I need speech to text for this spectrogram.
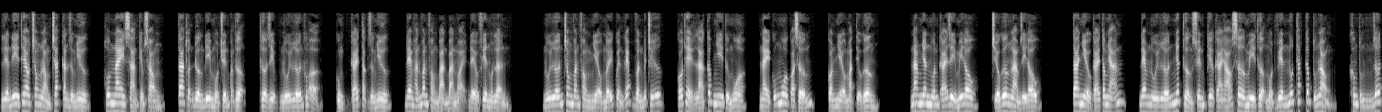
liền đi theo trong lòng chắt căn dường như, hôm nay sản kiểm xong, ta thuận đường đi một chuyến quảng thượng, thừa dịp núi lớn không ở, cùng cái tặc dường như, đem hắn văn phòng bàn bàn ngoại đều phiên một lần. Núi lớn trong văn phòng nhiều mấy quyển ghép vần biết chữ, có thể là cấp nhi tử mua, này cũng mua quá sớm, còn nhiều mặt tiểu gương. Nam nhân muốn cái gì Mỹ đâu, chiếu gương làm gì đâu. Ta nhiều cái tâm nhãn, đem núi lớn nhất thường xuyên kia cái áo sơ mi thượng một viên nút thắt cấp túng lỏng, không túng rớt,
